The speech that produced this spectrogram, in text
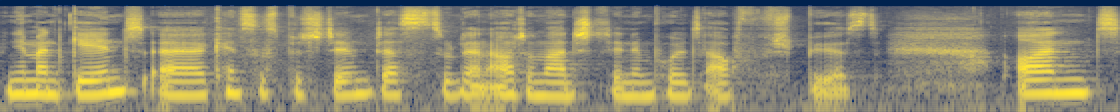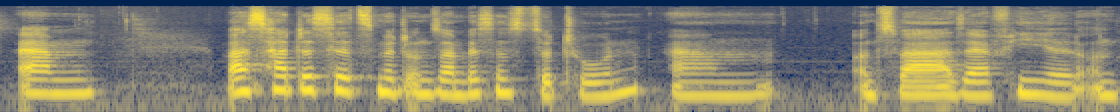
wenn jemand gähnt, äh, kennst du es bestimmt, dass du dann automatisch den Impuls auch spürst. Und ähm, was hat es jetzt mit unserem Business zu tun? Ähm, und zwar sehr viel. Und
